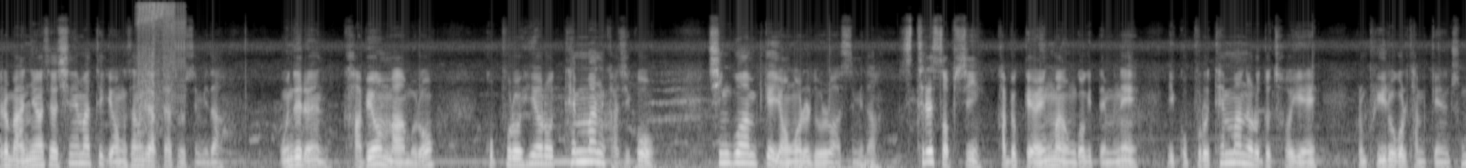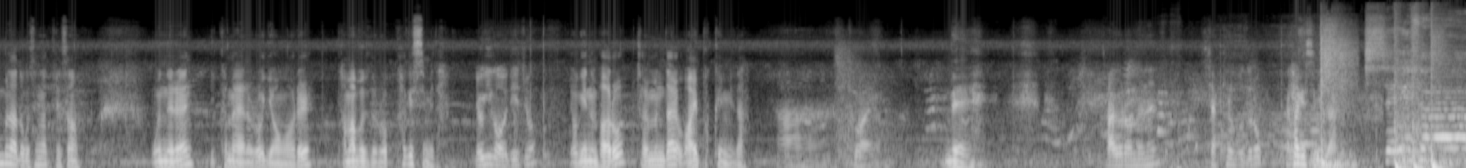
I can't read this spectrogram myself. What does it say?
여러분 안녕하세요. 시네마틱 영상제작자 돌수입니다. 오늘은 가벼운 마음으로 고프로 히어로 10만 가지고 친구와 함께 영어를 놀러 왔습니다. 스트레스 없이 가볍게 여행만 온 거기 때문에 이 고프로 10만으로도 저희의 그런 브이로그를 담기에는 충분하다고 생각해서 오늘은 이 카메라로 영어를 담아보도록 하겠습니다. 여기가 어디죠? 여기는 바로 젊은 달 와이파크입니다. 아 좋아요. 네. 자 그러면은 시작해 보도록 하겠습니다. house.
